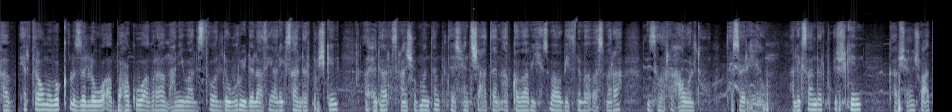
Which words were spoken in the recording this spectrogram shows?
ካብ ኤርትራዊ መበቆል ዘለዎ ኣቦሓጎኡ ኣብርሃም ሃኒባል ዝተወልደ ውሩይ ደራሲ ኣሌክሳንደር ፑሽኪን ኣብ ሕዳር ዕስራን ሸሞንተን ክልተ ሽሕን ትሽዓተን ኣብ ከባቢ ህዝባዊ ቤት ንባብ ኣስመራ ንዝኽሪ ሓወልቱ ተሰሪሑ። ኣሌክሳንደር ፑሽኪን፣ ካብ ሽሕን ሸውዓተ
